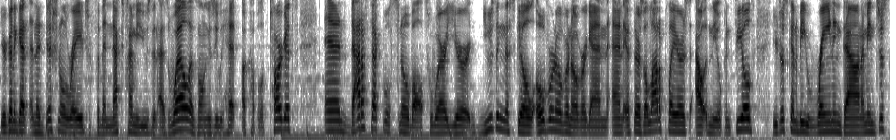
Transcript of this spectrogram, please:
you're going to get an additional rage for the next time you use it as well as long as you hit a couple of targets. And that effect will snowball to where you're using the skill over and over and over again. And if there's a lot of players out in the open field you're just going to be raining down. I mean just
